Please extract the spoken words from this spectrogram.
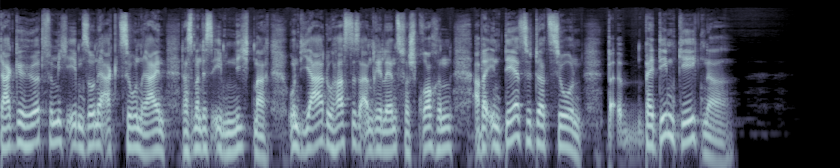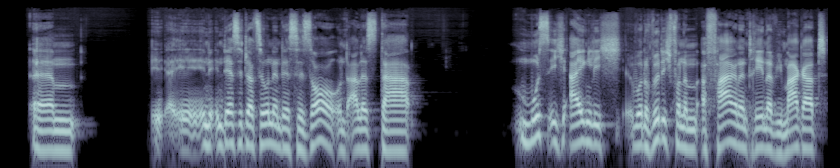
da gehört für mich eben so eine Aktion rein, dass man das eben nicht macht. Und ja, du hast es André Lenz versprochen, aber in der Situation, bei, dem Gegner, ähm, in, in der Situation in der Saison und alles, da muss ich eigentlich, oder würde ich von einem erfahrenen Trainer wie Magath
